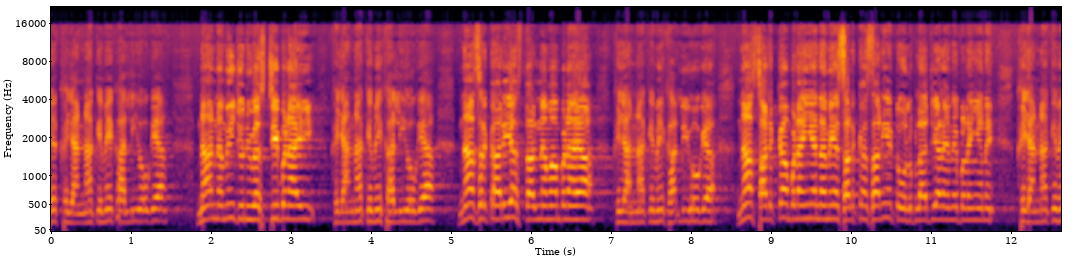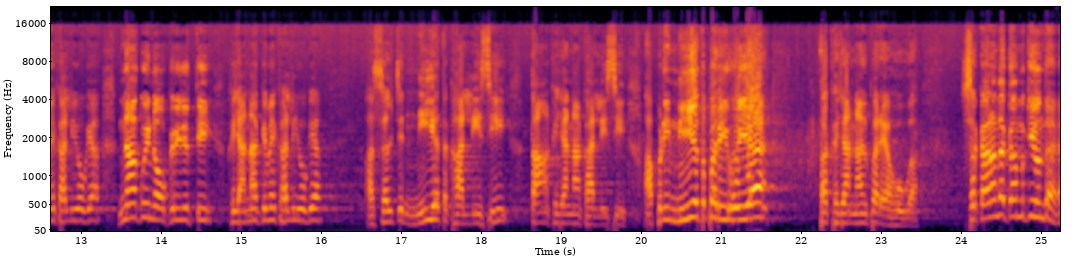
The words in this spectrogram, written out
ਫਿਰ ਖਜ਼ਾਨਾ ਕਿਵੇਂ ਖਾਲੀ ਹੋ ਗਿਆ? ਨਾ ਨਵੀਂ ਯੂਨੀਵਰਸਿਟੀ ਬਣਾਈ, ਖਜ਼ਾਨਾ ਕਿਵੇਂ ਖਾਲੀ ਹੋ ਗਿਆ? ਨਾ ਸਰਕਾਰੀ ਹਸਪਤਾਲ ਨਵਾਂ ਬਣਾਇਆ, ਖਜ਼ਾਨਾ ਕਿਵੇਂ ਖਾਲੀ ਹੋ ਗਿਆ? ਨਾ ਸੜਕਾਂ ਬਣਾਈਆਂ ਨਵੀਆਂ, ਸੜਕਾਂ ਸਾਰੀਆਂ ਟੋਲ ਪਲਾਜ਼ੇ ਵਾਲਿਆਂ ਨੇ ਬਣਾਈਆਂ ਨੇ, ਖਜ਼ਾਨਾ ਕਿਵੇਂ ਖਾਲੀ ਹੋ ਗਿਆ? ਨਾ ਕੋਈ ਨੌਕਰੀ ਦਿੱਤੀ, ਖਜ਼ਾਨਾ ਕਿਵੇਂ ਖਾਲੀ ਹੋ ਗਿਆ? ਅਸਲ 'ਚ ਨੀਅਤ ਖਾਲੀ ਸੀ, ਤਾਂ ਖਜ਼ਾਨਾ ਖਾਲੀ ਸੀ। ਆਪਣੀ ਨੀਅਤ ਭਰੀ ਹੋਈ ਹੈ, ਤਾਂ ਖਜ਼ਾਨਾ ਵੀ ਭਰਿਆ ਹੋਊਗਾ। ਸਰਕਾਰਾਂ ਦਾ ਕੰਮ ਕੀ ਹੁੰਦਾ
